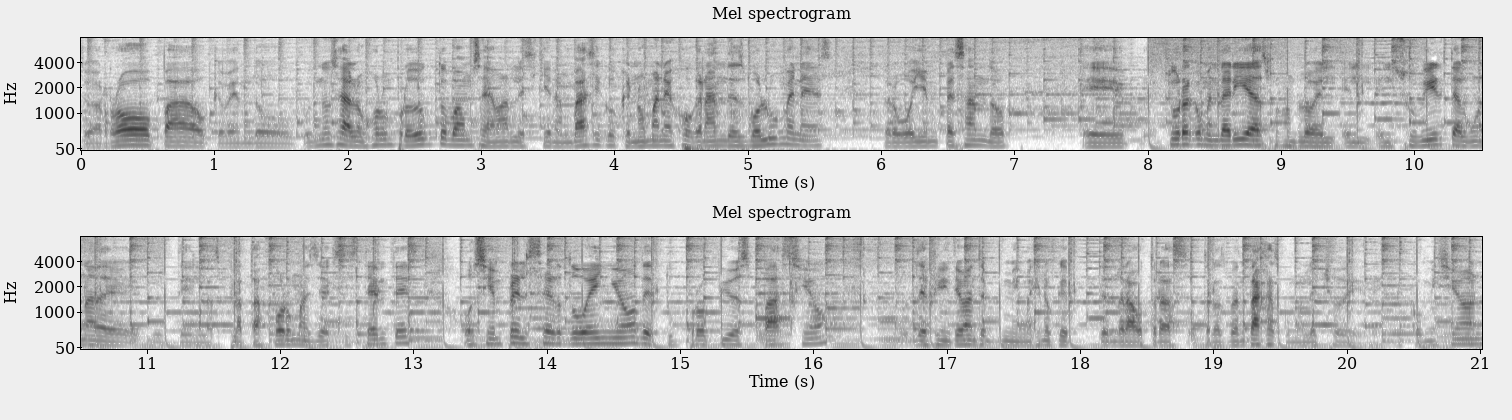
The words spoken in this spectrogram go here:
pues, ropa, o que vendo, pues no sé, a lo mejor un producto, vamos a llamarle si quieren básico, que no manejo grandes volúmenes, pero voy empezando. Eh, ¿Tú recomendarías, por ejemplo, el, subirte a alguna de, las plataformas ya existentes o siempre el ser dueño de tu propio espacio? Definitivamente me imagino que tendrá otras, otras ventajas como el hecho de, comisión.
